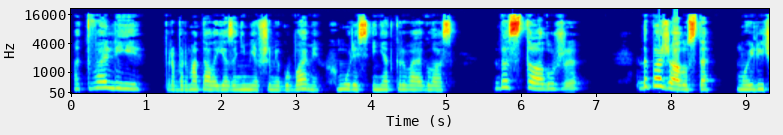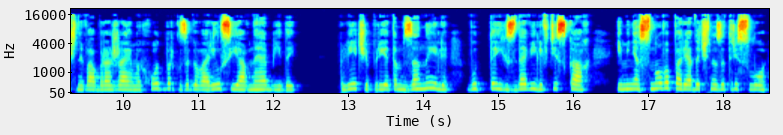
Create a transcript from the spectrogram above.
«Отвали!» — пробормотала я занемевшими губами, хмурясь и не открывая глаз. «Достал уже!» «Да пожалуйста!» — мой личный воображаемый Ходберг заговорил с явной обидой. Плечи при этом заныли, будто их сдавили в тисках, и меня снова порядочно затрясло,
